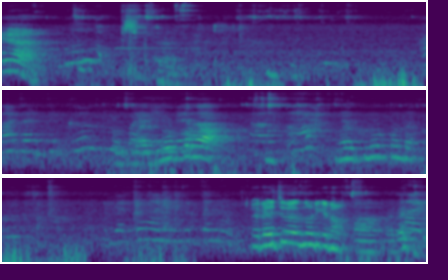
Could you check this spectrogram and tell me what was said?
Yeah. മരുന്ന് കൊടുക്കറാ മരുന്ന് കൊടുക്കണ്ടേ ഒരാഴ്ച മരുന്ന് കുടിക്കണോ ആ ഒരാഴ്ച.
